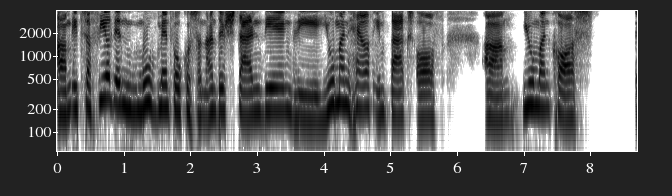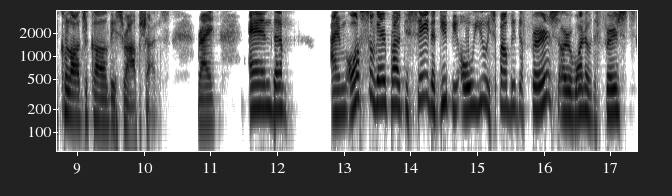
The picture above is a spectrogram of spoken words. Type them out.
Um, it's a field and movement focused on understanding the human health impacts of um, human caused ecological disruptions, right? And um, I'm also very proud to say that UPOU is probably the first or one of the first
